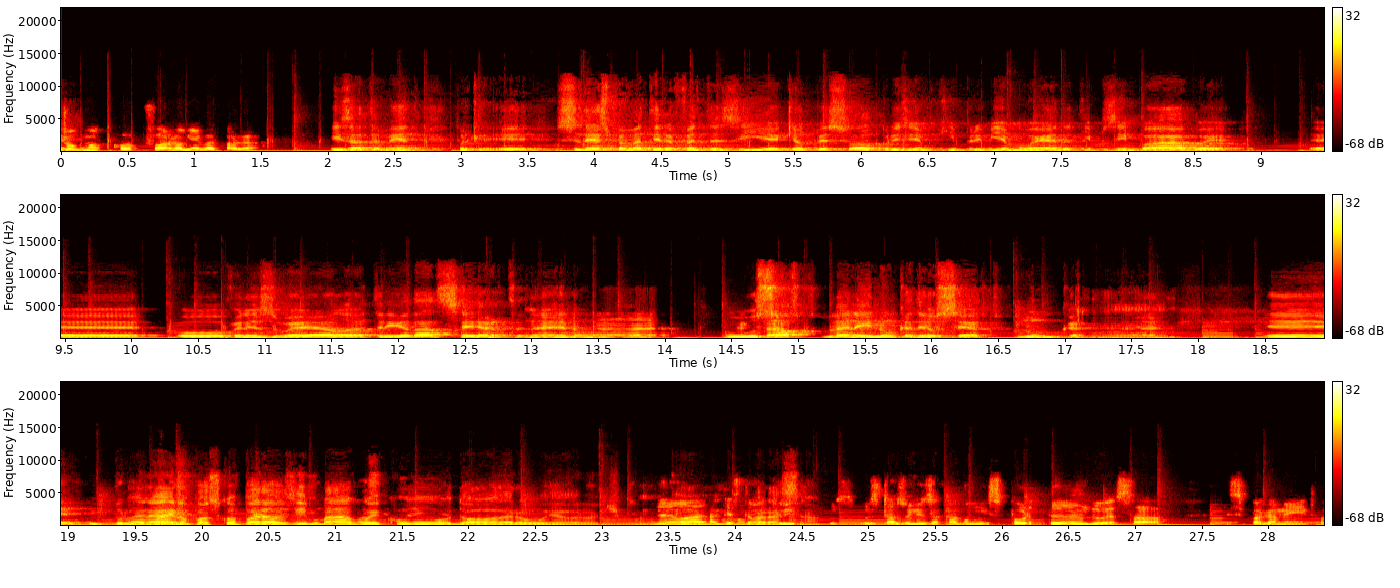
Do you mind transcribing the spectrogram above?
de alguma co- forma alguém vai pagar. Exatamente, porque eh, se desse para manter a fantasia, aquele pessoal, por exemplo, que imprimia moeda tipo Zimbábue eh, ou Venezuela, teria dado certo, né? Não, É, o Exato. soft money nunca deu certo, nunca. É, Eh, por mas, mais- não posso comparar o Zimbábue com o dólar ou o euro. Tipo, não, Não, tem a, questão é que comparação. os, os Estados Unidos acabam exportando essa, esse pagamento.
